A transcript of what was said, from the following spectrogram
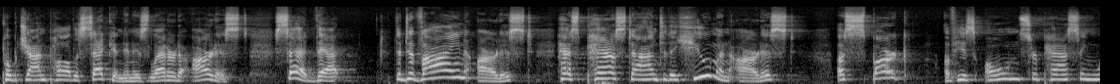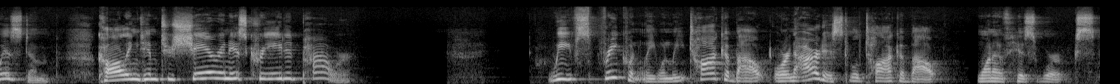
Pope John Paul II, in his letter to artists, said that the divine artist has passed on to the human artist a spark of his own surpassing wisdom, calling him to share in his created power. We frequently, when we talk about, or an artist will talk about one of his works,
